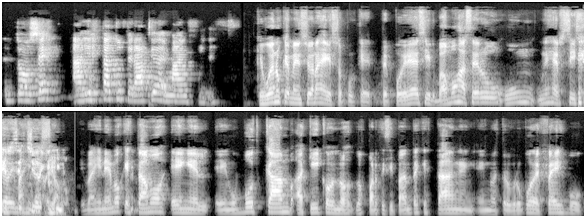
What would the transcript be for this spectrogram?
Entonces, ahí está tu terapia de mindfulness. Qué bueno que mencionas eso, porque te podría decir, vamos a hacer un, un, ejercicio de imaginación. Imaginemos que estamos en, el, en un bootcamp aquí con los, los participantes que están en, en, nuestro grupo de Facebook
